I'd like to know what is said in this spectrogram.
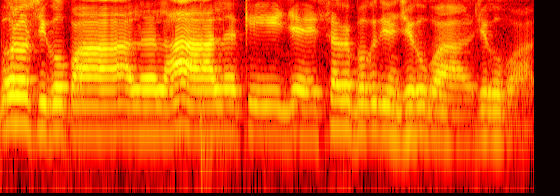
બોલો શ્રી ગોપાલ, લાલ કી જય. સર્વ ભગવતીઓ જય ગોપાલ જય ગોપાલ.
